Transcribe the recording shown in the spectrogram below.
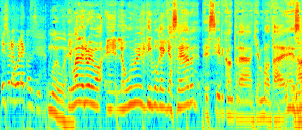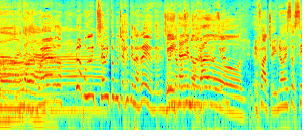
Es una buena consigna. Muy bueno. Igual de nuevo, eh, lo último que hay que hacer es ir contra quien vota. ¿eh? Eso, No, de acuerdo. No, porque se ha visto mucha gente en las redes. El Sí, 30% están de la enojados. población Es facho y no es así.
